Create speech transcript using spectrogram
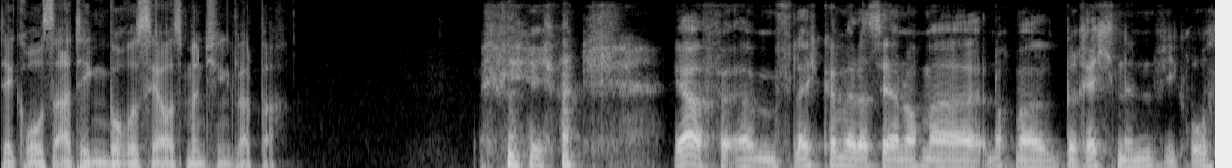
der großartigen Borussia aus Mönchengladbach? ja, ja, ähm, vielleicht können wir das ja nochmal noch mal berechnen, wie groß.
